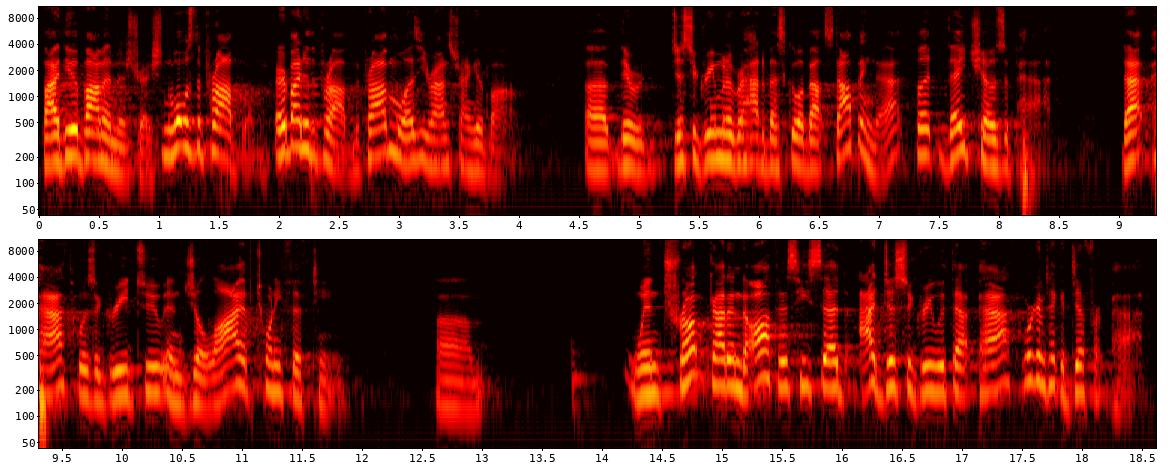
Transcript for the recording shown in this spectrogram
by the Obama administration. What was the problem? Everybody knew the problem. The problem was Iran's trying to get a bomb. Uh, there was disagreement over how to best go about stopping that, but they chose a path. That path was agreed to in July of 2015. Um, when Trump got into office, he said, I disagree with that path. We're going to take a different path.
